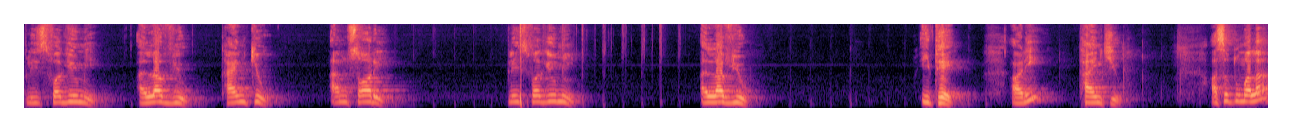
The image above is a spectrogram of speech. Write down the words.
please forgive me I love you thank you I am sorry please forgive me I love you इथे. आणि थँक्यू असं तुम्हाला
